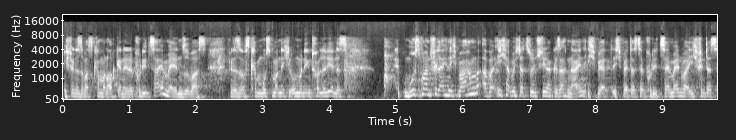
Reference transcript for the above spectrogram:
ich finde, sowas kann man auch gerne der Polizei melden, sowas. Ich finde, sowas kann, muss man nicht unbedingt tolerieren. Das muss man vielleicht nicht machen, aber ich habe mich dazu entschieden und gesagt, nein, ich werde ich werd das der Polizei melden, weil ich finde das,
